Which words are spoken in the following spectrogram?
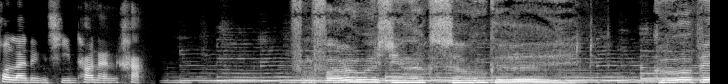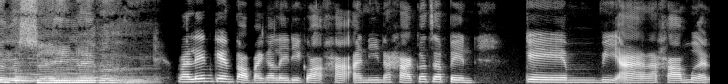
คนละหนึ่งชิ้นเท่านั้นค่ะ From far away, she looks so good. Grew up in the same neighborhood. มาเล่นเกมต่อไปกันเลยดีกว่าค่ะ อันนี้นะคะก็จะเป็นเกม VR นะคะ เหมือน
